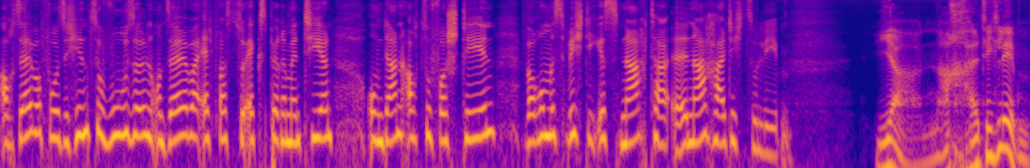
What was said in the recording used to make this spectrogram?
auch selber vor sich hin zu wuseln und selber etwas zu experimentieren, um dann auch zu verstehen, warum es wichtig ist, äh, nachhaltig zu leben. Ja, nachhaltig leben.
